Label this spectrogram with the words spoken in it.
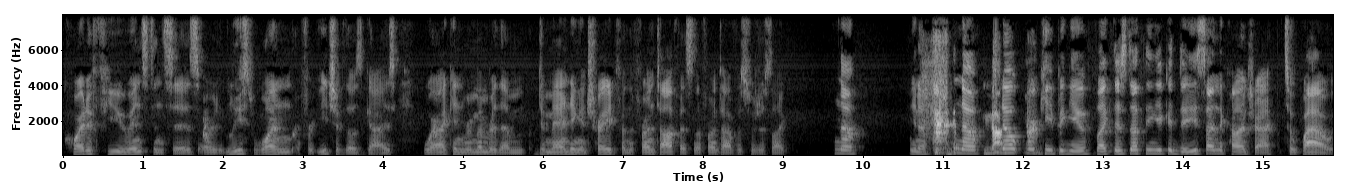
quite a few instances, or at least one for each of those guys, where I can remember them demanding a trade from the front office, and the front office was just like, no. You know, no, Not- no, we're keeping you. Like, there's nothing you can do. You signed the contract. So, wow.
